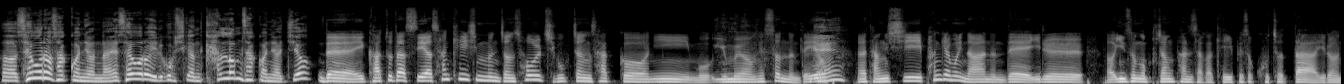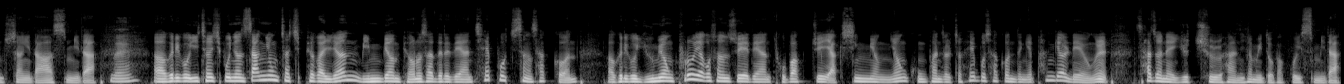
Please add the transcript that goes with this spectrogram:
어, 세월호 사건이었나요? 세월호 7시간 칼럼 사건이었죠? 네, 이 가토다스야 산케이 신문 전 서울 지국장 사건이 뭐 유명했었는데요. 네. 어, 당시 판결문이 나왔는데 이를 어, 임성근 부장판사가 개입해서 고쳤다 이런 주장이 나왔습니다. 네. 어, 그리고 2015년 쌍용차 집회 관련 민변 변호사들에 대한 체포치상 사건, 어, 그리고 유명 프로야구 선수에 대한 도박죄 약식명령 공판 절차 회부 사건 등의 판결 내용을 사전에 유출한 혐의도 받고 있습니다.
